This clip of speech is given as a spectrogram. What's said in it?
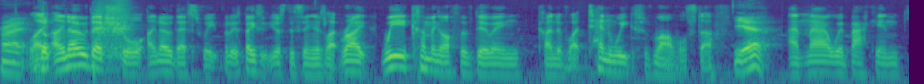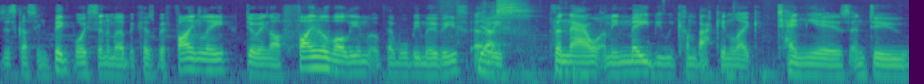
right. Like The- I know they're short, I know they're sweet, but it's basically just this thing is like, right, we're coming off of doing kind of like ten weeks of Marvel stuff. yeah. And now we're back in discussing big boy cinema because we're finally doing our final volume of There Will Be Movies. At Yes. least for now. I mean, maybe we come back in like 10 years and do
